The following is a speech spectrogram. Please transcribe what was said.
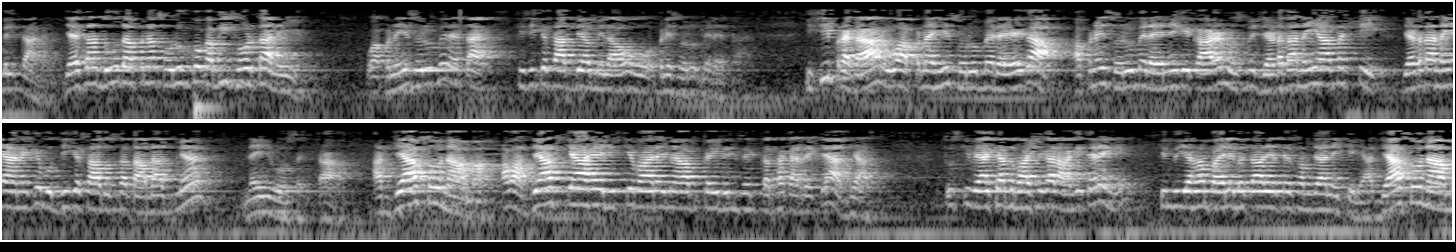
मिलता है। जैसा दूध अपना स्वरूप को कभी छोड़ता नहीं है, वो अपने ही स्वरूप में रहता है। किसी के साथ भी आप मिलाओ, वो अपने स्वरूप में रहता है। इसी प्रकार वो अपना ही स्वरूप में रहेगा। अपने ही स्वरूप में रहने के कारण उसमें जड़ता नहीं आ सकती। जड़ता नहीं आने के बुद्धि के साथ उसका तादात्म्य नहीं हो सकता। अध्यास नामा। अब अध्यास क्या है? जिसके बारे में आप कई दिन से कथा कर रहे क्या अध्यास? तो उसकी व्याख्या तो भाष्यकार आगे करेंगे। किंतु यहाँ पहले बता देते समझाने के लिए। अध्यासो नाम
